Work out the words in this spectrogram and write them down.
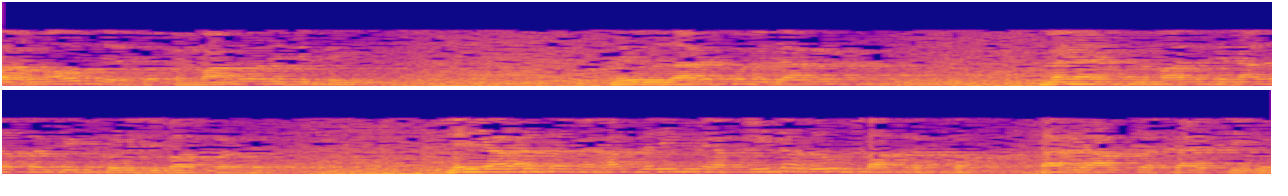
اور موت دے تو ایمان والی زندگی۔ میری گزارش کو میں جا گئی میں نماز جنازہ پر بھی تھوڑی سی بات کر دوں میری عادت ہے، میں ہر دلیل میں عقیدہ ضرور ساتھ رکھتا ہوں، تاکہ آپ کی عقائد ٹھیک ہو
